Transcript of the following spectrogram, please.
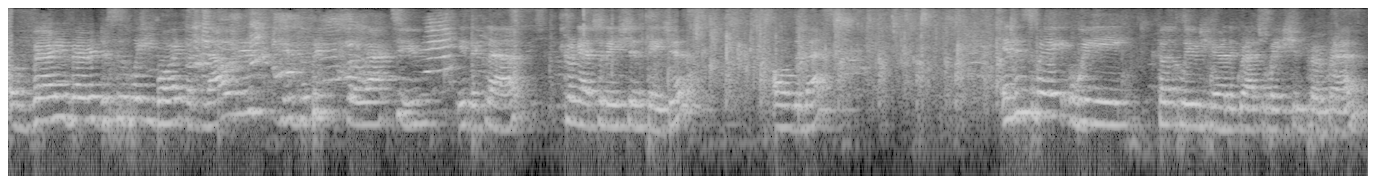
A very, very disciplined boy, but nowadays he's a bit so active in the class. Congratulations, Tejas. All the best. In this way, we conclude here the graduation program.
